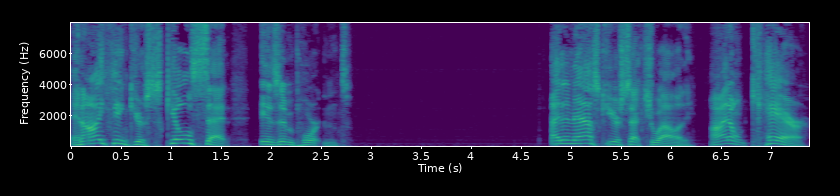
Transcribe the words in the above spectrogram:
And I think your skill set is important. I didn't ask you your sexuality. I don't care.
